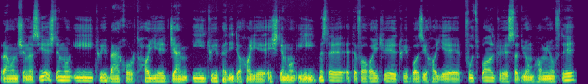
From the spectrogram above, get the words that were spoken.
روانشناسی اجتماعی توی برخوردهای جمعی توی پدیده های اجتماعی مثل اتفاقایی که توی بازی های فوتبال توی استادیوم ها میفته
